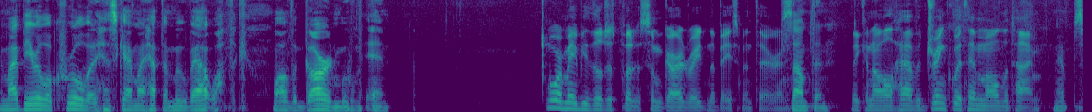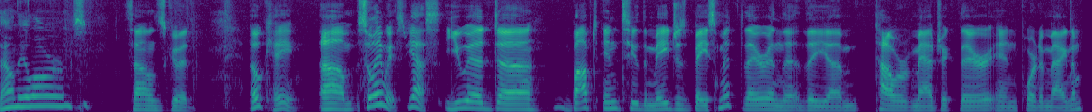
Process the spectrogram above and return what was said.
It might be a little cruel, but this guy might have to move out while the while the guard move in. Or maybe they'll just put some guard right in the basement there, and Something. they can all have a drink with him all the time. Yep. Sound the alarms. Sounds good. Okay. Um, so, anyways, yes, you had uh, bopped into the mage's basement there in the the um, Tower of Magic there in Porta Magnum.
